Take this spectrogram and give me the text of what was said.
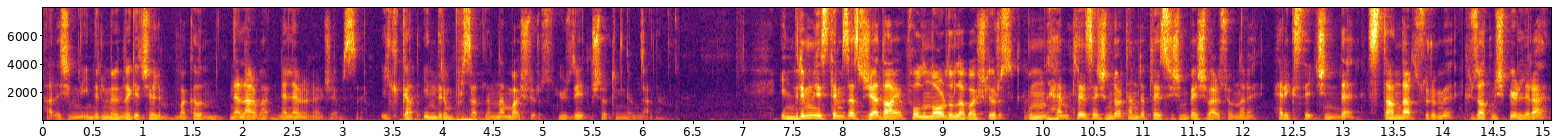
Hadi şimdi indirimlerine geçelim. Bakalım neler var, neler önereceğim size. İki kat indirim fırsatlarından başlıyoruz. %74 indirimlerden. İndirim listemize Jedi Fallen Order'la başlıyoruz. Bunun hem PlayStation 4 hem de PlayStation 5 versiyonları her ikisi de içinde. Standart sürümü 261 lira.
